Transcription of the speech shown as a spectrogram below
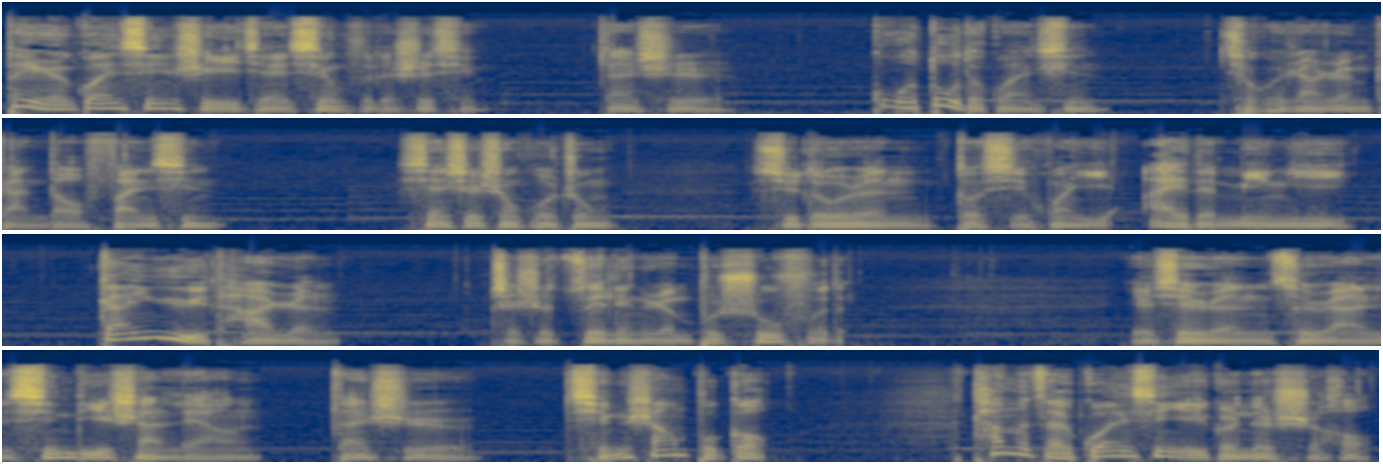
被人关心是一件幸福的事情，但是过度的关心却会让人感到烦心。现实生活中，许多人都喜欢以爱的名义干预他人，这是最令人不舒服的。有些人虽然心地善良，但是情商不够。他们在关心一个人的时候，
